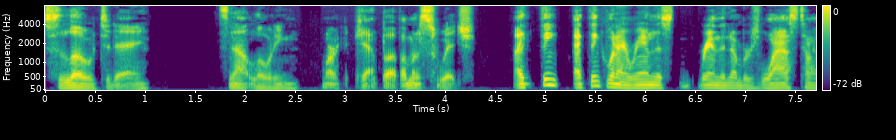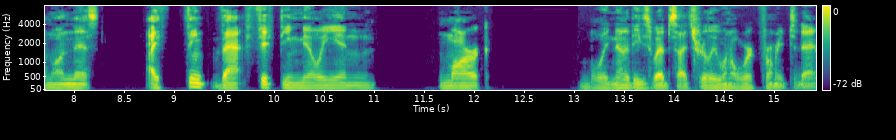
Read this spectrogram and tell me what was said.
slow today. It's not loading market cap up. I'm going to switch. I think I think when I ran this ran the numbers last time on this, I think that 50 million mark boy, none of these websites really want to work for me today.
